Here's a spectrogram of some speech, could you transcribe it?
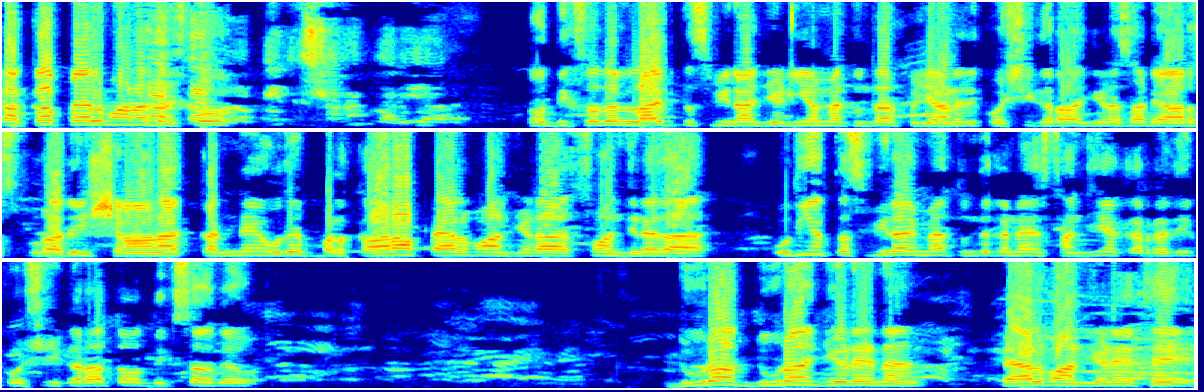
ਕਾਕਾ ਪਹਿਲਵਾਨ ਦਰਸ਼ਕੋ। ਤੋ ਦੇਖ ਸਕਦੇ ਲਾਈਵ ਤਸਵੀਰਾਂ ਜਿਹੜੀਆਂ ਮੈਂ ਤੁਹਾਨੂੰ ਪਜਾਣੇ ਦੀ ਕੋਸ਼ਿਸ਼ ਕਰਾਂ ਜਿਹੜਾ ਸਾਡੇ ਆਰਸਪੁਰਾ ਦੀ ਸ਼ਾਨ ਆ ਕੰਨੇ ਉਹਦੇ ਬਲਕਾਰਾ ਪਹਿਲਵਾਨ ਜਿਹੜਾ ਸੁਹੰਜਣੇ ਦਾ ਉਹਦੀਆਂ ਤਸਵੀਰਾਂ ਵੀ ਮੈਂ ਤੁਹਾਡੇ ਕਨੇ ਸਾਂਝੀਆਂ ਕਰਨ ਦੀ ਕੋਸ਼ਿਸ਼ ਕਰਾਂ ਤਾਂ ਦੇਖ ਸਕਦੇ ਹੋ। ਦੂਰਾ ਦੂਰਾ ਜਿਹੜੇ ਨੇ ਪਹਿਲਵਾਨ ਜਿਹੜੇ ਇੱਥੇ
